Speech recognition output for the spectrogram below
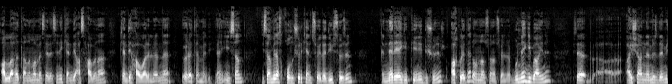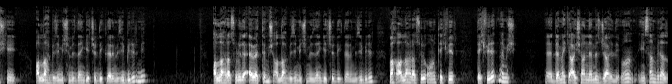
Allah'ı tanıma meselesini kendi ashabına, kendi havarilerine öğretemedi. Yani insan insan biraz konuşurken söylediği sözün nereye gittiğini düşünür, akleder ondan sonra söyler. Bu ne gibi aynı? İşte Ayşe annemiz demiş ki Allah bizim içimizden geçirdiklerimizi bilir mi? Allah Resulü de evet demiş. Allah bizim içimizden geçirdiklerimizi bilir. Bak Allah Resulü onu tekfir tekfir etmemiş. E, demek ki Ayşe annemiz cahildi. Onun insan biraz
